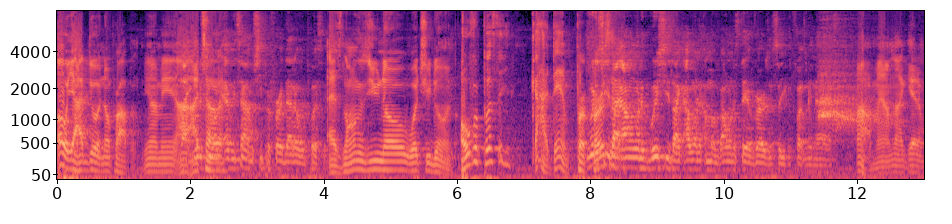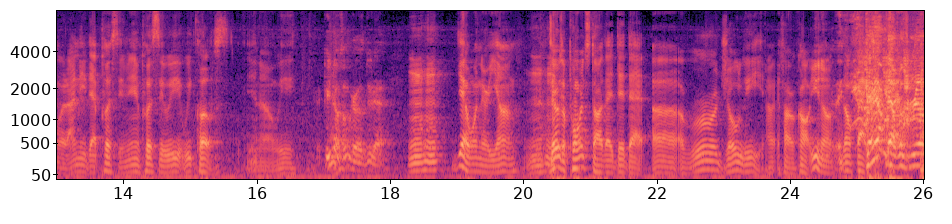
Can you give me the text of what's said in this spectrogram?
oh yeah, I'd do it, no problem. You know what I mean? Like, I, I tell her every time she preferred that over pussy? as long as you know what you're doing. Over pussy? God damn. What if she's like, "I don't want to"? What if she's like, "I want, I'm a, I want to stay a virgin so you can fuck me in the ass"? oh man, I'm not getting what. I need that pussy. Me and pussy, we we close. You know, we. You know, some girls do that. Mm-hmm. Yeah, when they're young. There was a porn star that did that. Uh, Aurora Jolie, uh, if I recall. You know, don't fact. Damn, that was real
